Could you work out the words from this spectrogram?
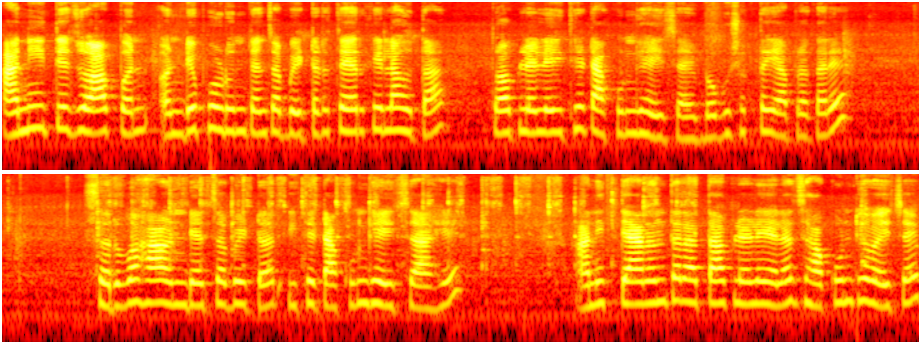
आणि इथे जो आपण अंडे फोडून त्यांचा बेटर तयार केला होता तो आपल्याला इथे टाकून घ्यायचा आहे. बघू शकता या प्रकारे. सर्व हा अंड्याचा बेटर इथे टाकून घ्यायचा आहे. आणि त्यानंतर आता आपल्याला याला झाकून ठेवायचं आहे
